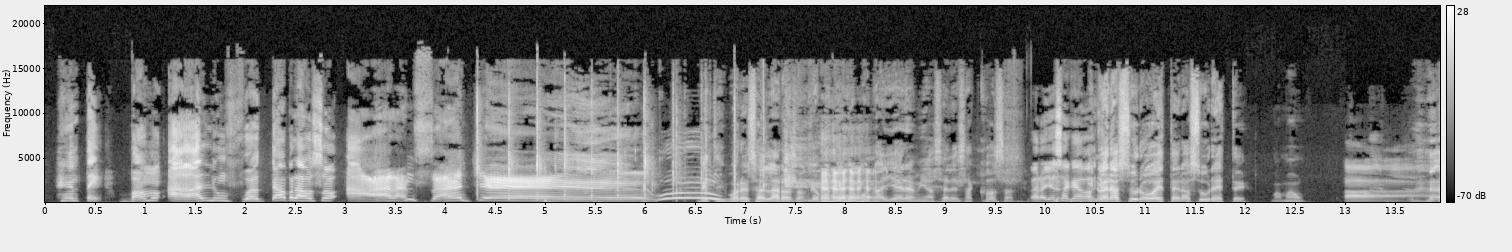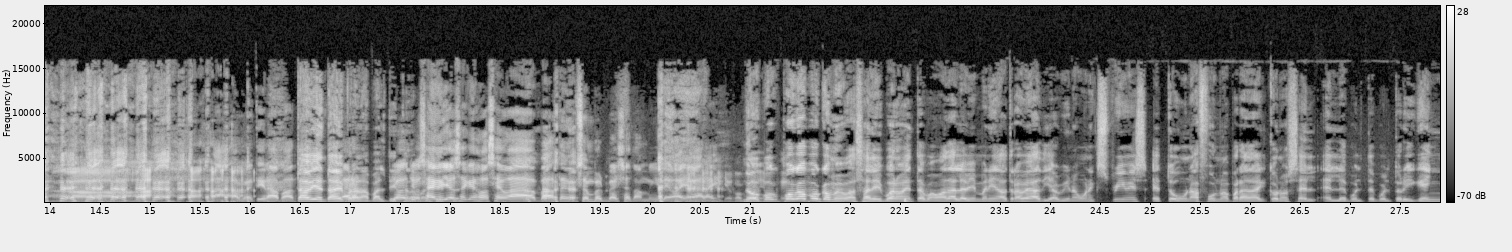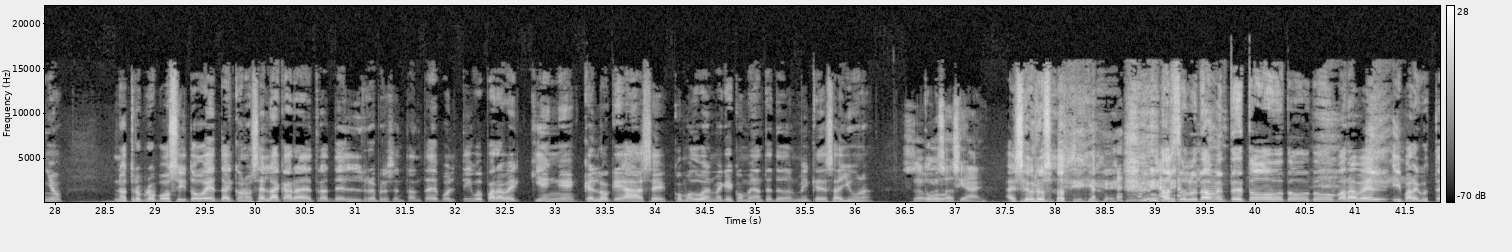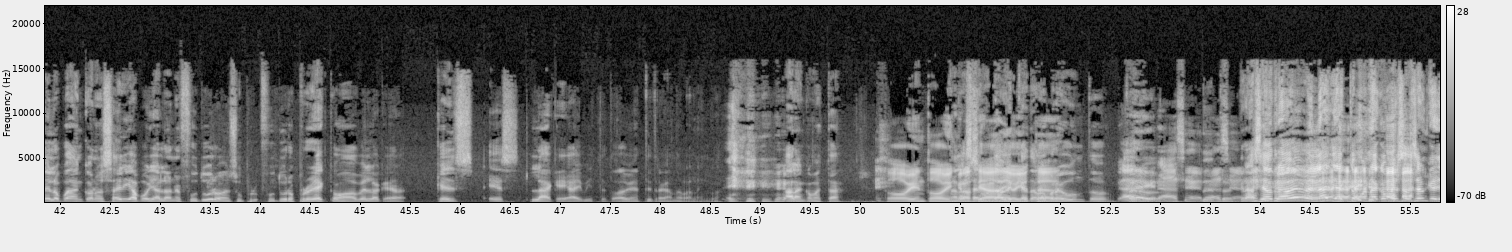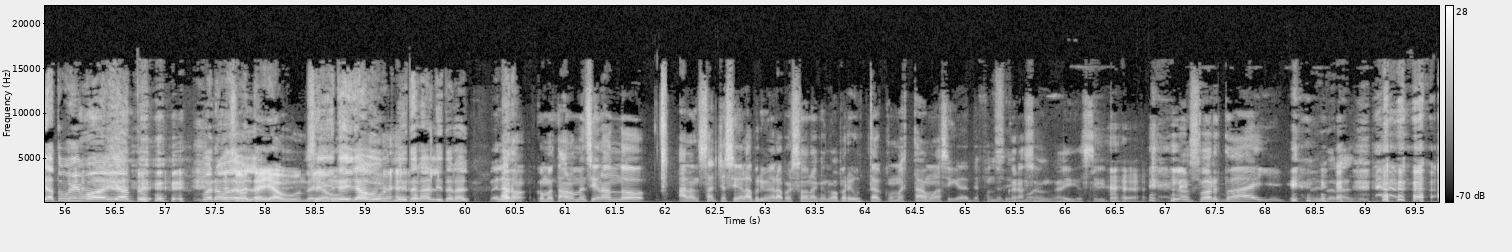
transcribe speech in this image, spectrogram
Gente, vamos a darle un fuerte aplauso a Alan Sánchez. ¡Woo! Viste, y por eso es la razón que porque yo pongo a Jeremy a hacer esas cosas. Pero yo sé que... Y no era suroeste, era sureste. Mamá. Ah, Ah. metí la pata. Está bien, está bien, Pero la partiste. Yo, yo sé que, yo sé que José va, va a tener que envolverse también y le va a llegar ahí. yo No, poco a poco me va a salir. Bueno, gente, vamos a darle bienvenida otra vez a The Arena One Experience. Esto es una forma para dar a conocer el deporte puertorriqueño. Nuestro propósito es dar a conocer la cara detrás del representante deportivo para ver quién es, qué es lo que hace, cómo duerme, qué come antes de dormir, qué desayuna. Seguro todo. social. El seguro social. Absolutamente todo, todo, todo para ver y para que ustedes lo puedan conocer y apoyarlo en el futuro, en sus futuros proyectos. Vamos a ver lo que, que es, es la que hay, ¿viste? Todavía estoy tragando la lengua. Alan, ¿cómo estás? todo bien, todo bien, gracias a Dios que te lo pregunto. Ay, pero- gracias, gracias. Gracias otra vez, ¿verdad? Ya es como una conversación que ya tuvimos ahí antes. Bueno, Es de un verdad. déjà vu, un Sí, déjà vu. déjà vu, literal, literal. ¿Verdad? Bueno. Co- como estábamos mencionando, Alan Sánchez ha sido la primera persona que nos ha preguntado cómo estamos, así que desde el fondo del Sí, corazón, ahí, así. Le importa a alguien. Literal.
